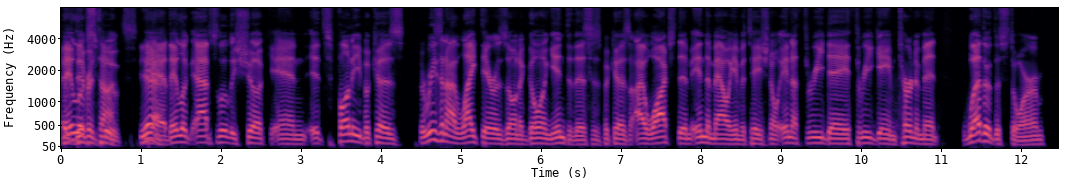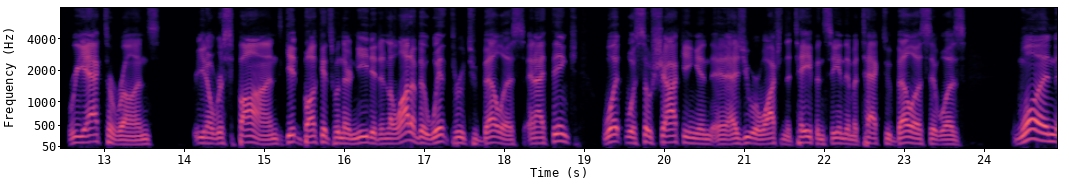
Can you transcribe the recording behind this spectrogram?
They look different spooked. times. Yeah. yeah, they look absolutely shook, and it's funny because the reason I liked Arizona going into this is because I watched them in the Maui Invitational in a three day, three game tournament weather the storm, react to runs, you know, respond, get buckets when they're needed. And a lot of it went through Tubelis. And I think what was so shocking, and, and as you were watching the tape and seeing them attack Tubelis, it was one,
